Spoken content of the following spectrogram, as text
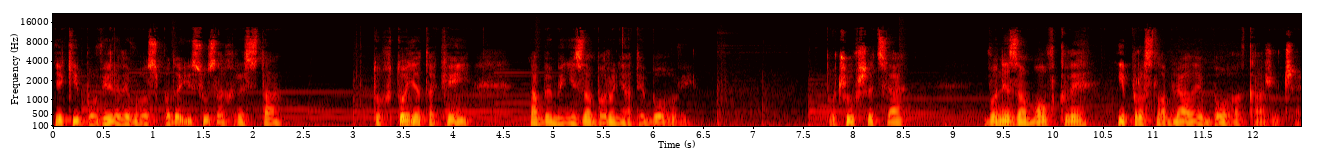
які повірили в Господа Ісуса Христа, то хто я такий, аби мені забороняти Богові? Почувши це, вони замовкли і прославляли Бога, кажучи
